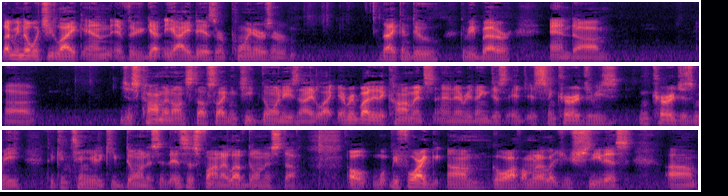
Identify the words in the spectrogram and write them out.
let me know what you like. And if you get any ideas or pointers or that I can do to be better. And um, uh, just comment on stuff so I can keep doing these. And I like everybody that comments and everything. Just it just encourages me encourages me to continue to keep doing this. This is fun. I love doing this stuff. Oh, before I um, go off, I'm going to let you see this. Um,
